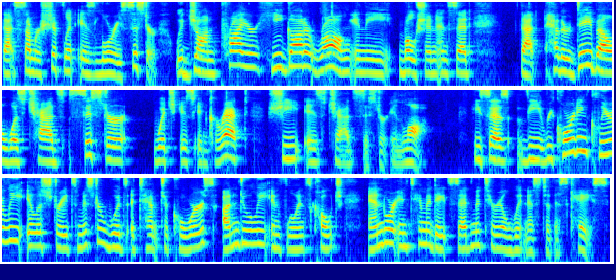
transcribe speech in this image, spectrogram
that Summer Shiflett is Lori's sister. With John Prior, he got it wrong in the motion and said that Heather Daybell was Chad's sister, which is incorrect. She is Chad's sister in law. He says the recording clearly illustrates Mr. Wood's attempt to coerce, unduly influence, coach, and or intimidate said material witness to this case.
